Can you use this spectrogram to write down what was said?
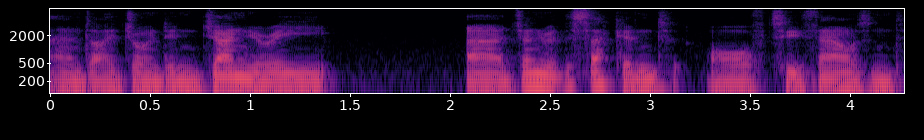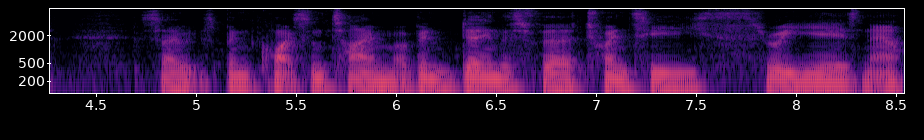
and I joined in January, uh, January the 2nd of 2000. So it's been quite some time. I've been doing this for 23 years now.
